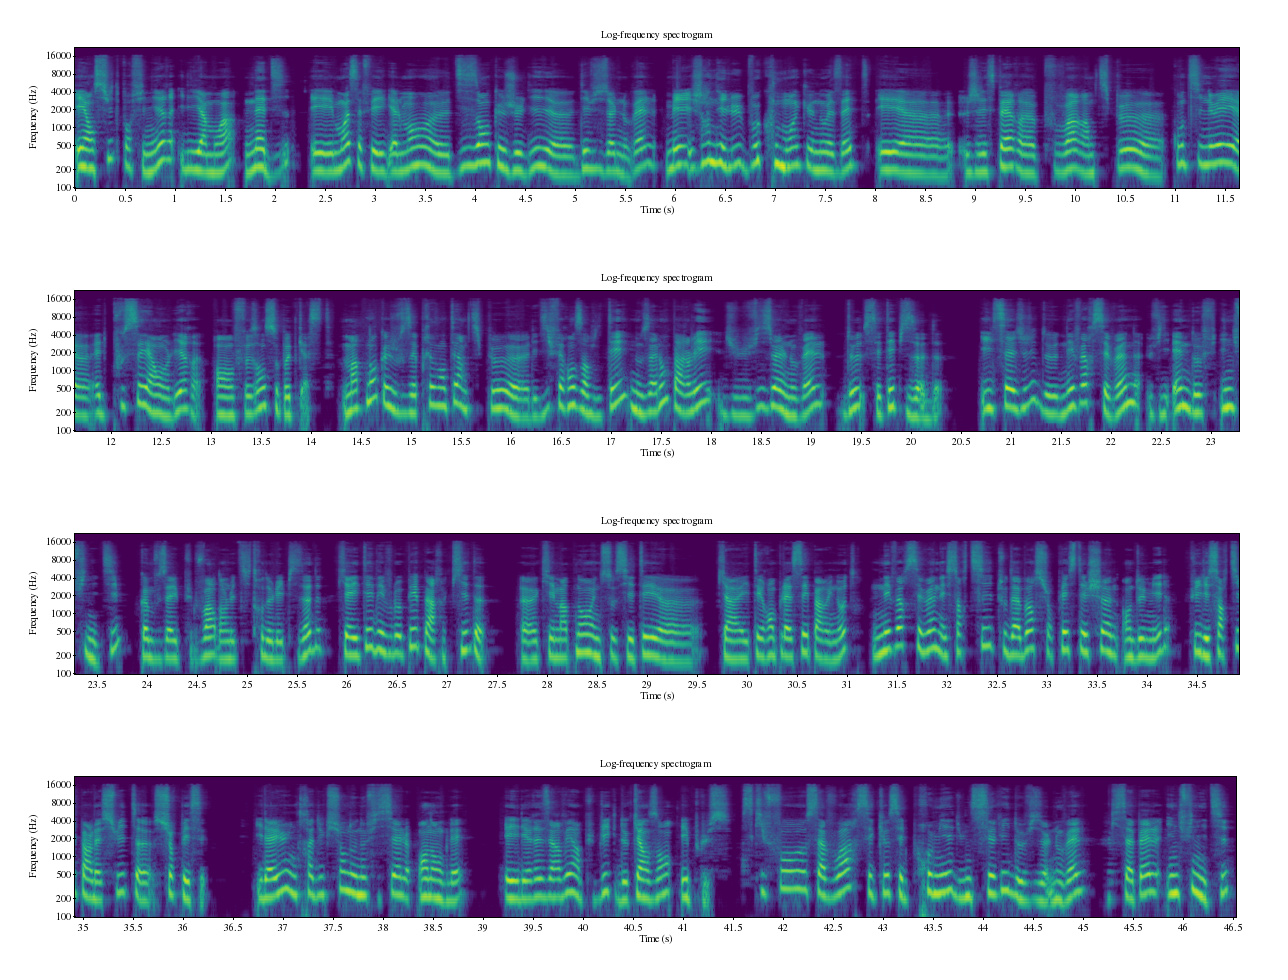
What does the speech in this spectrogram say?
Et ensuite, pour finir, il y a moi, Nadi. Et moi, ça fait également euh, dix ans que je lis euh, des visual novels, mais j'en ai lu beaucoup moins que Noisette. Et euh, j'espère pouvoir un petit peu continuer, être poussé à en lire en faisant ce podcast. Maintenant que je vous ai présenté un petit peu les différents invités, nous allons parler du visual novel de cet épisode. Il s'agit de Never Seven, The End of Infinity, comme vous avez pu le voir dans le titre de l'épisode, qui a été développé par Kid, euh, qui est maintenant une société euh, qui a été remplacée par une autre. Never Seven est sorti tout d'abord sur PlayStation en 2000, puis il est sorti par la suite euh, sur PC. Il a eu une traduction non officielle en anglais, et il est réservé à un public de 15 ans et plus. Ce qu'il faut savoir, c'est que c'est le premier d'une série de visual novels qui s'appelle Infinity,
